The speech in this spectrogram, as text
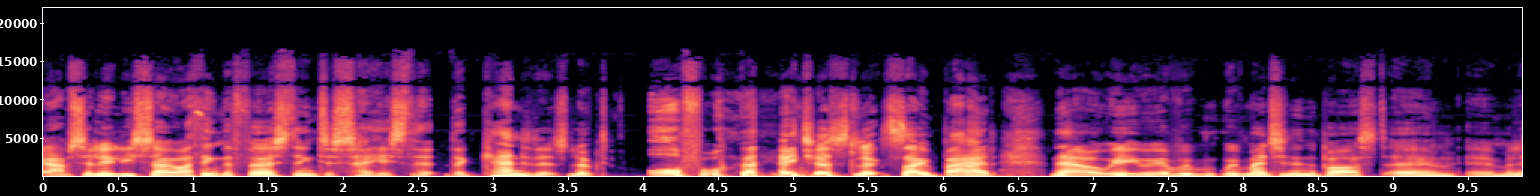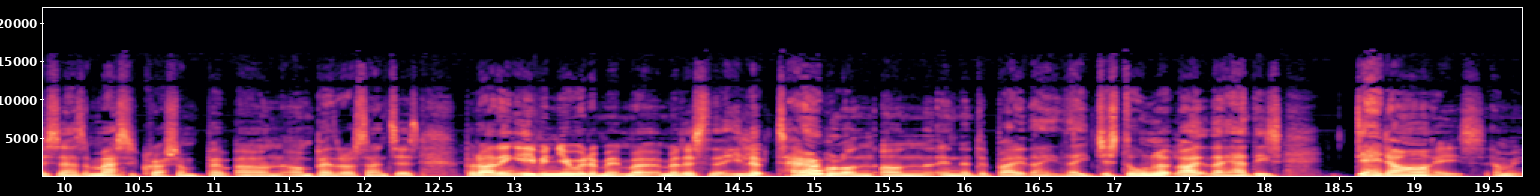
Absolutely so. I think the first thing to say is that the candidates looked awful. they just looked so bad. Now we, have we, mentioned in the past, um, uh, Melissa has a massive crush on, on, on Pedro Sanchez, but I think even you would admit, Melissa, that he looked terrible on, on in the debate. They they just all looked like they had these dead eyes. I mean,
